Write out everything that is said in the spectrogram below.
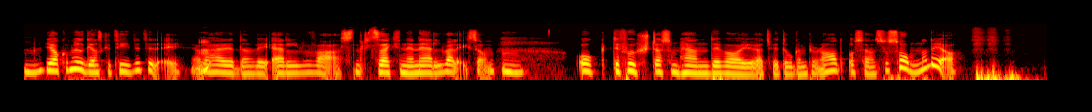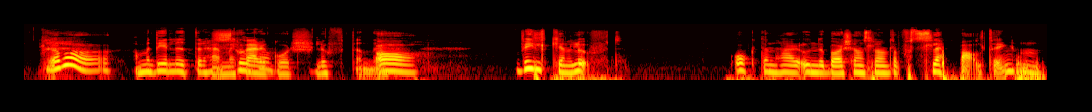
Mm. Jag kom ut ganska tidigt till dig. Jag var här redan vid 11, strax innan 11 liksom. Mm. Och det första som hände var ju att vi tog en promenad och sen så somnade jag. Jag bara, Ja, men det är lite det här med Slå skärgårdsluften. Där. ja. Vilken luft. Och den här underbara känslan att få släppa allting. Mm.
